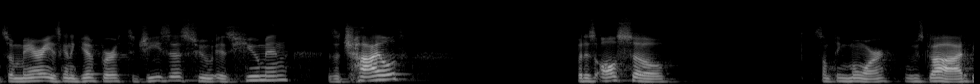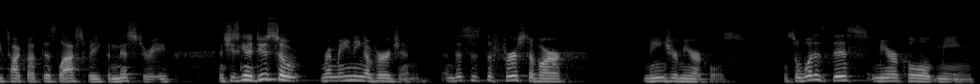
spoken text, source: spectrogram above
So, Mary is going to give birth to Jesus, who is human as a child, but is also something more, who's God. We talked about this last week, the mystery. And she's going to do so remaining a virgin. And this is the first of our manger miracles. And so, what does this miracle mean?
